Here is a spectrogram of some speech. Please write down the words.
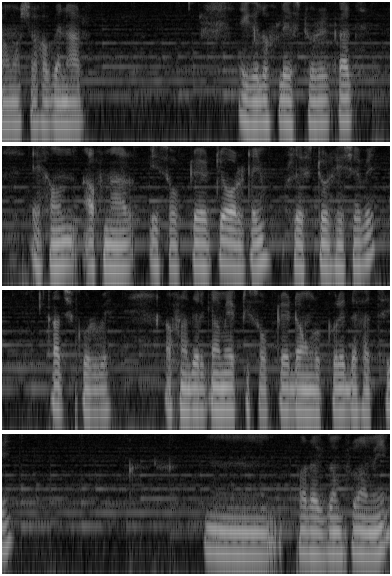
সমস্যা হবে না আর। এগুলো প্লে স্টোরের কাজ। এখন আপনার এই সফটওয়্যারটি অল টাইম প্লে স্টোর হিসেবে কাজ করবে। আপনাদেরকে আমি একটি সফটওয়্যার ডাউনলোড করে দেখাচ্ছি। ফর এক্সাম্পল আমি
